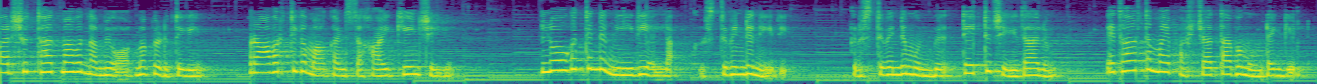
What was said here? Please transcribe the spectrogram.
പരിശുദ്ധാത്മാവ് നമ്മെ ഓർമ്മപ്പെടുത്തുകയും പ്രാവർത്തികമാക്കാൻ സഹായിക്കുകയും ചെയ്യും. ലോകത്തിന്റെ നീതിയല്ല ക്രിസ്തുവിന്റെ നീതി. ക്രിസ്തുവിന്റെ മുൻപിൽ തെറ്റു ചെയ്താലും യഥാർത്ഥമായ പശ്ചാത്താപമുണ്ടെങ്കിൽ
